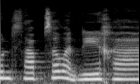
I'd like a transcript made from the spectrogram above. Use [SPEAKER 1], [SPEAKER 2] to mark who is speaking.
[SPEAKER 1] คุณทรัพย์สวัสดีค่ะ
